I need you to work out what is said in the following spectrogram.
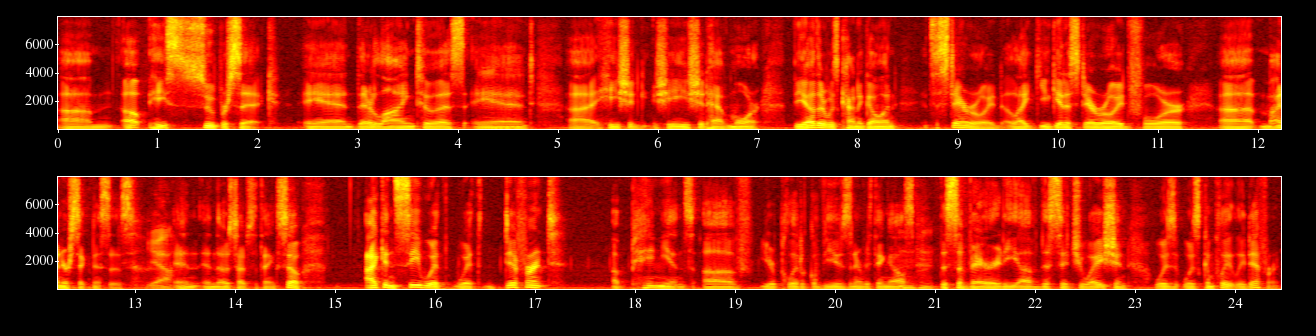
um, "Oh, he's super sick." and they're lying to us and uh, he should she should have more the other was kind of going it's a steroid like you get a steroid for uh, minor sicknesses Yeah. and and those types of things. So i can see with with different opinions of your political views and everything else the severity of the situation was was completely different.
